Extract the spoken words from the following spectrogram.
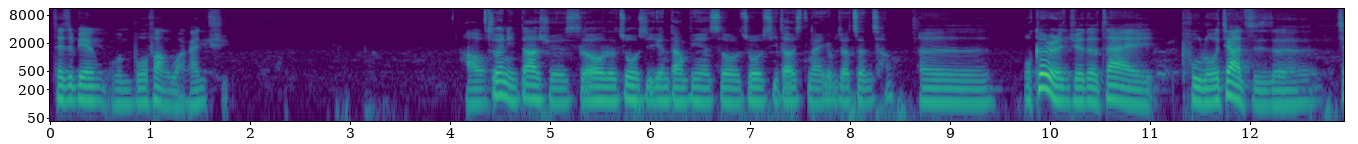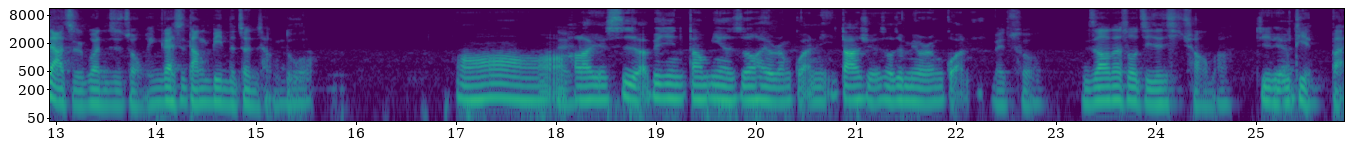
在这边我们播放晚安曲。好，所以你大学时候的作息跟当兵的时候的作息，到底是哪一个比较正常？呃，我个人觉得在普罗价值的价值观之中，应该是当兵的正常多。哦，好了，也是啊，毕竟当兵的时候还有人管你，大学的时候就没有人管了。没错，你知道那时候几点起床吗？几点五点半，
